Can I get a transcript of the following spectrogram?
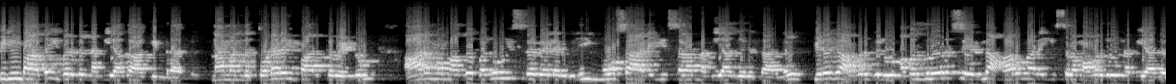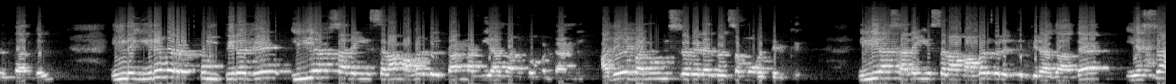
பின்பாக இவர்கள் நபியாக ஆகின்றார்கள். நாம் அந்த தொடரை பார்க்க வேண்டும். ஆரம்பமாக பனு இஸ்ரவேலர்களில் மோசா அலை இஸ்லாம் நபியாக இருந்தார்கள். பிறகு அவர்கள் அவர்களோடு சேர்ந்து ஆர்வம் அலை இஸ்லாம் அவர்களும் நபியாக இருந்தார்கள். இந்த இருவருக்கும் பிறகு இலியாஸ் அலை இஸ்லாம் அவர்கள் தான் நபியாக அனுப்பப்பட்டார்கள். அதே பனு இஸ்ரவேலர்கள் சமூகத்திற்கு. இலியாஸ் அலை இஸ்லாம் அவர்களுக்கு பிறகாக எஸ்ஆ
